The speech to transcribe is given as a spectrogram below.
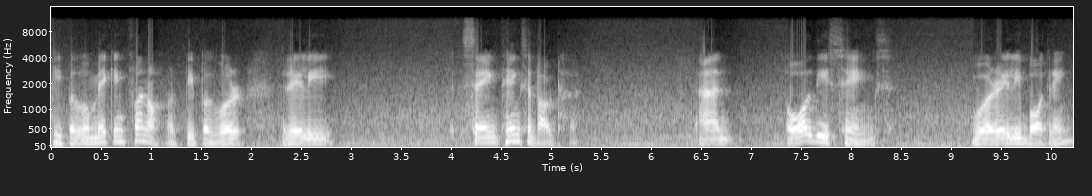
people were making fun of her, people were really saying things about her, and all these things were really bothering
